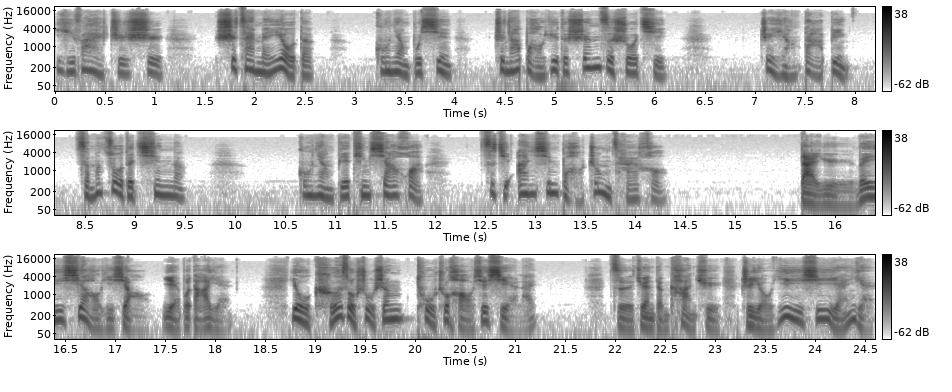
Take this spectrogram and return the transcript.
意外之事，实在没有的。姑娘不信，只拿宝玉的身子说起。”这样大病，怎么做得亲呢？姑娘别听瞎话，自己安心保重才好。黛玉微笑一笑，也不打眼，又咳嗽数声，吐出好些血来。紫娟等看去，只有一息奄奄，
